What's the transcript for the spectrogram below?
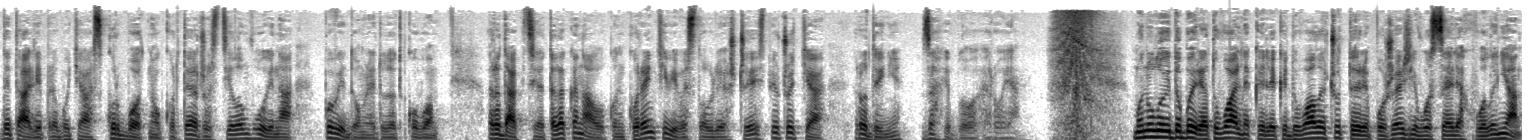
Деталі прибуття скорботного кортежу з тілом воїна повідомлять додатково. Редакція телеканалу конкурентів і висловлює щирі співчуття родині загиблого героя. Минулої доби рятувальники ліквідували чотири пожежі в оселях волинян.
